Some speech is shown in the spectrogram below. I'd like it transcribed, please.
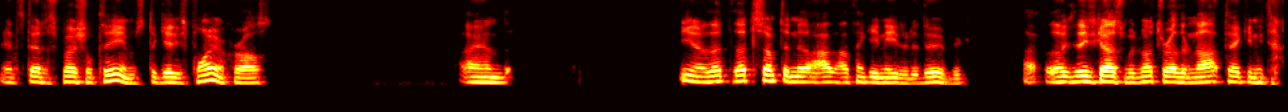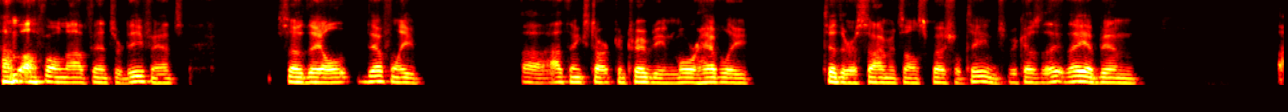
instead of special teams to get his point across. And you know that that's something that I, I think he needed to do. Uh, these guys would much rather not take any time off on offense or defense, so they'll definitely, uh, I think, start contributing more heavily to their assignments on special teams because they, they have been uh,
